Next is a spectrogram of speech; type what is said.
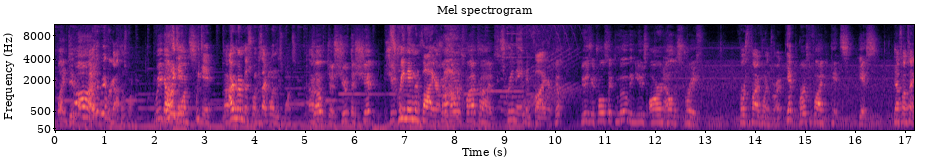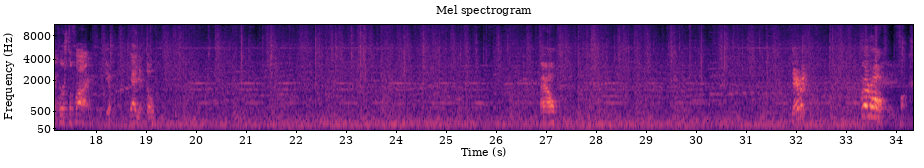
Like, Did, I don't think we ever got this one. We No, got we it did. once. We did. I remember this one because I won this once. Okay. So, just shoot the shit. Shoot, Scream, aim, and fire. shoot opponents five times. Scream, aim, and fire. Yep. Use the control stick to move and use R and L to strafe. First to five wins, right? Yep. First to five hits. Yes. That's what I'm saying. First to five. Yep. Yeah, yeah, dope. Ow. Damn it! Back off! Fuck.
